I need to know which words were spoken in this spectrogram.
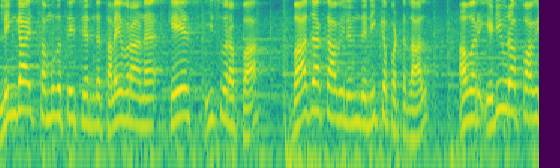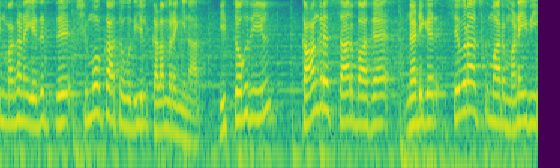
லிங்காயத் சமூகத்தை சேர்ந்த தலைவரான கே எஸ் ஈஸ்வரப்பா பாஜகவிலிருந்து நீக்கப்பட்டதால் அவர் எடியூரப்பாவின் மகனை எதிர்த்து ஷிமோகா தொகுதியில் களமிறங்கினார். இத்தொகுதியில் காங்கிரஸ் சார்பாக நடிகர் சிவராஜ்குமார் மனைவி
